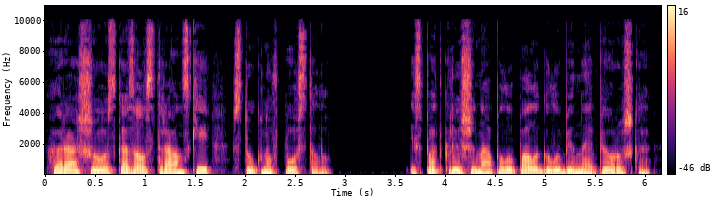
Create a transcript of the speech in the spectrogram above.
«Хорошо», — сказал Странский, стукнув по столу. Из-под крыши на пол упала голубиное перышко —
